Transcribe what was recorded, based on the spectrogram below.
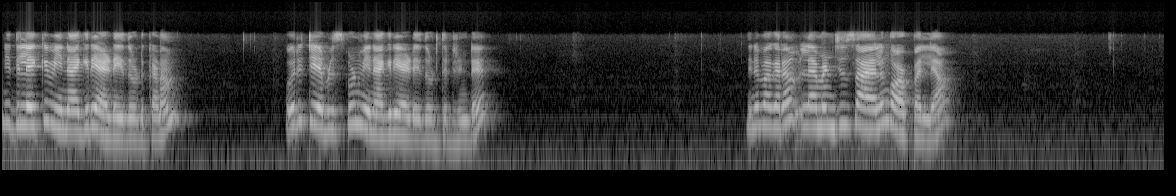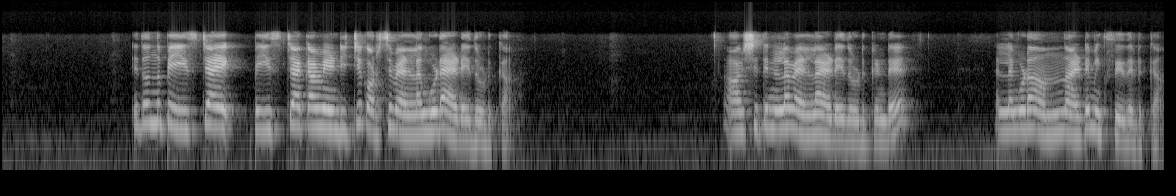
ഇതിലേക്ക് വിനാഗിരി ആഡ് ചെയ്ത് കൊടുക്കണം. ഒരു ടേബിൾ സ്പൂൺ വിനാഗിരി ആഡ് ചെയ്ത് കൊടുത്തിട്ടുണ്ട്. ഇതിന് പകരം ലെമൺ ജ്യൂസ് ആയാലും കുഴപ്പമില്ല. ഇതൊന്ന് പേസ്റ്റ് ആയി പേസ്റ്റ് ആക്കാൻ വേണ്ടിയിട്ട് കുറച്ച് വെള്ളം കൂടെ ആഡ് ചെയ്ത് കൊടുക്കാം. ആവശ്യത്തിനുള്ള വെള്ളം ആഡ് ചെയ്ത് കൊടുക്കുന്നുണ്ട് എല്ലാം കൂടെ നന്നായിട്ട് മിക്സ് ചെയ്തെടുക്കാം.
